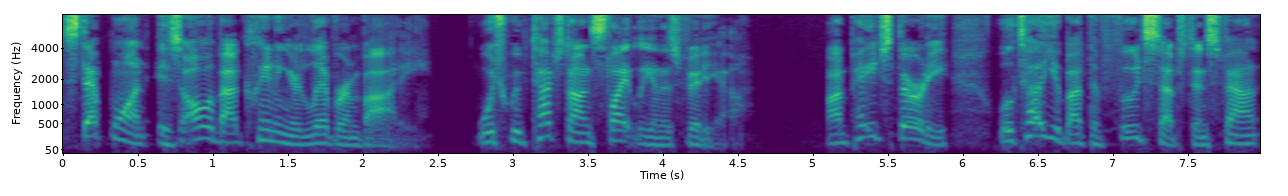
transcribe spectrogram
Step one is all about cleaning your liver and body, which we've touched on slightly in this video. On page 30, we'll tell you about the food substance found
